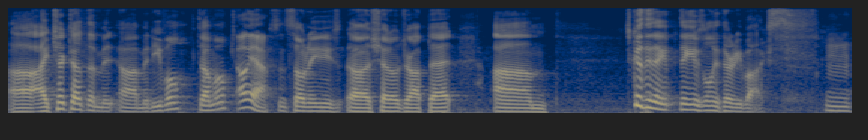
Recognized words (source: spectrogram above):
uh, I checked out the me- uh, medieval demo. Oh yeah, Since Sony uh, Shadow dropped that, um, it's a good thing they, they gave us only 30 bucks. Mm.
